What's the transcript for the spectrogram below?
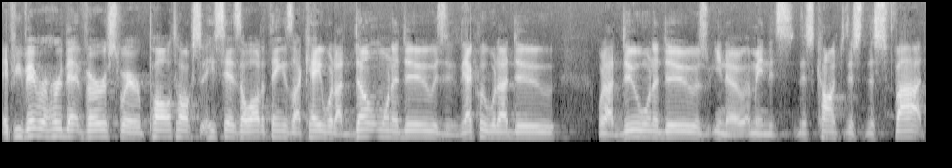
if you've ever heard that verse where Paul talks, he says a lot of things like, "Hey, what I don't want to do is exactly what I do." What I do want to do is, you know, I mean, it's this, this, this fight.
